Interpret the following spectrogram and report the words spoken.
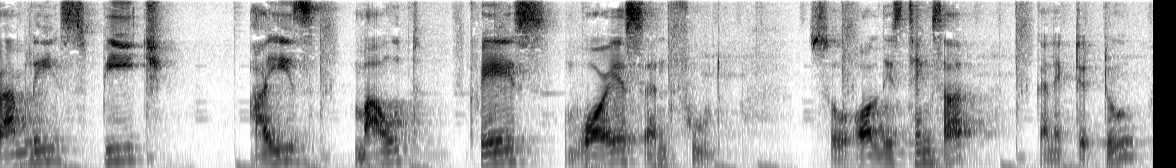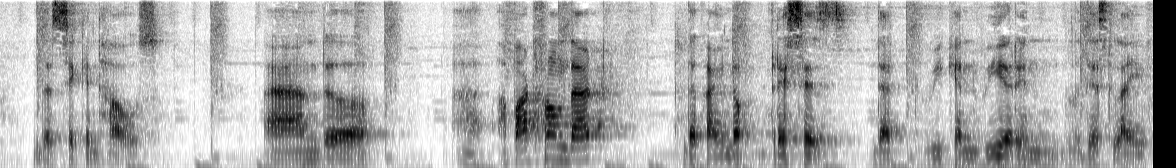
family speech eyes mouth face voice and food. So all these things are connected to the second house. And uh, uh, apart from that the kind of dresses that we can wear in this life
